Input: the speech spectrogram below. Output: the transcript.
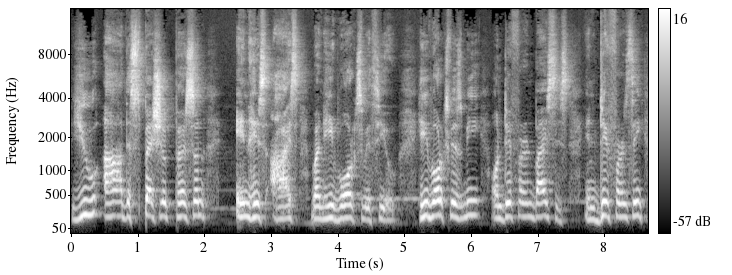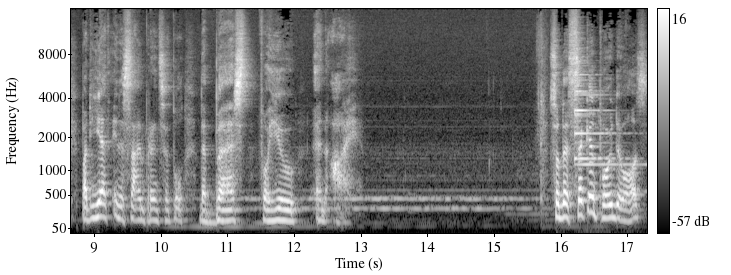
You are the special person in his eyes when he works with you. He works with me on different bases, in different things, but yet in the same principle, the best for you and I. So the second point was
